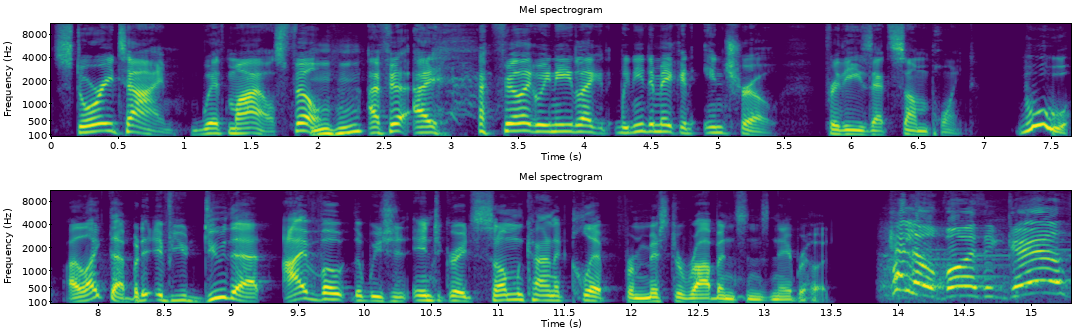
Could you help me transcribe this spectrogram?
story time with Miles. Phil, Mm-hmm. I feel I, I feel like we need like we need to make an intro for these at some point. Ooh, I like that. But if you do that, I vote that we should integrate some kind of clip from Mr. Robinson's neighborhood. Hello, boys and girls.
